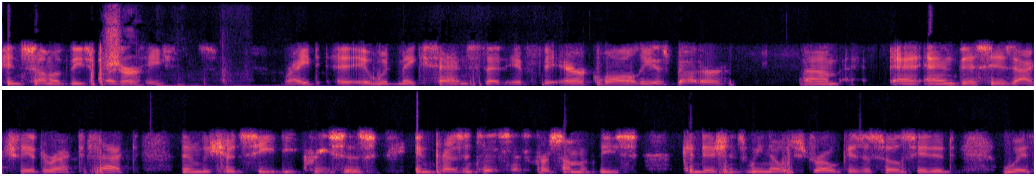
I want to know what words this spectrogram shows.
in some of these presentations. Sure. Right? It would make sense that if the air quality is better, um, and, and, this is actually a direct effect, then we should see decreases in presentations for some of these conditions. We know stroke is associated with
